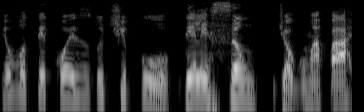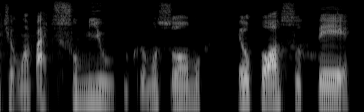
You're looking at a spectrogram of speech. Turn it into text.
eu vou ter coisas do tipo deleção de alguma parte, alguma parte sumiu do cromossomo. Eu posso ter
